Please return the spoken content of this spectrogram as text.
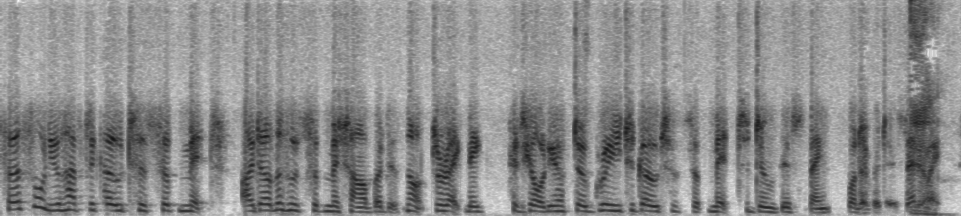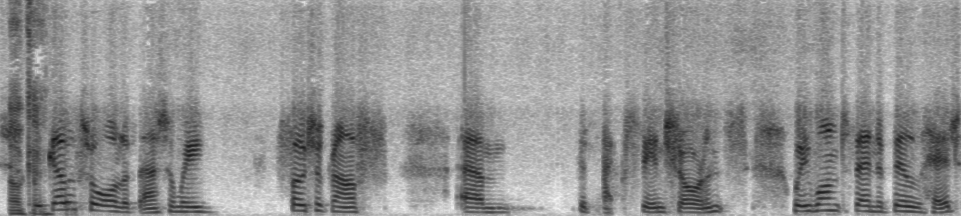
first of all you have to go to submit. I don't know who submit are, but it's not directly city hall. You have to agree to go to submit to do this thing, whatever it is. Anyway, okay. we go through all of that, and we photograph um, the tax, the insurance. We want then a bill head.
